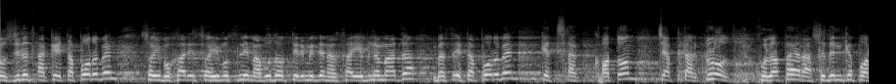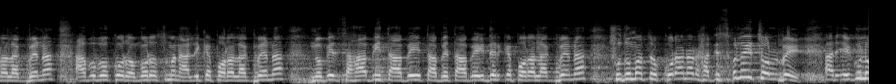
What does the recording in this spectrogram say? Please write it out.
মসজিদে থাকে, এটা পড়বেন, সহি বুখারি, সহি মুসলিম আবুদাউদ তিরমিজি, নাসাই, ইবনে মাজা ব্যাস, এটা পড়বেন। কেচ্ছা খতম চ্যাপ্টার ক্লোজ খুলাফায় রাশিদিনকে পড়া লাগবে না, আবু বকর, ওমর, ওসমান, আলীকে পড়া লাগবে না, নবীর সাহাবি তাবে তাবে তাবেইদেরকে পড়া লাগবে না। শুধুমাত্র কোরআন আর হাদিস হলেই চলবে, আর এগুলো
